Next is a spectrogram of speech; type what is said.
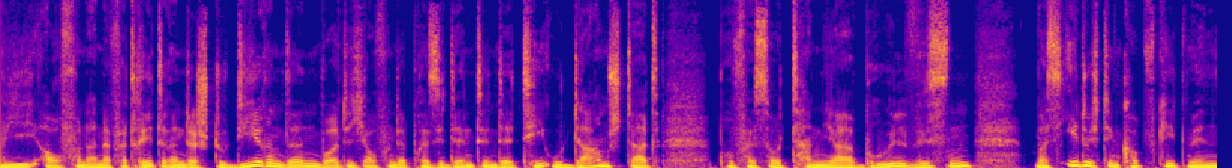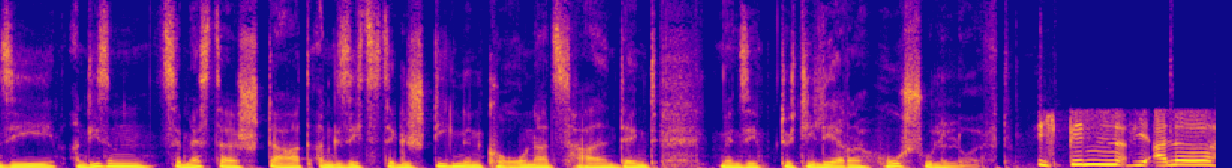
Wie auch von einer Vertreterin der Studierenden wollte ich auch von der Präsidentin der TU Darmstadt, Professor Tanja Brühl, wissen, was ihr durch den Kopf geht, wenn sie an diesem Semesterstart angesichts der gestiegenen Corona-Zahlen denkt, wenn sie durch die leere Hochschule läuft. Ich bin wie alle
